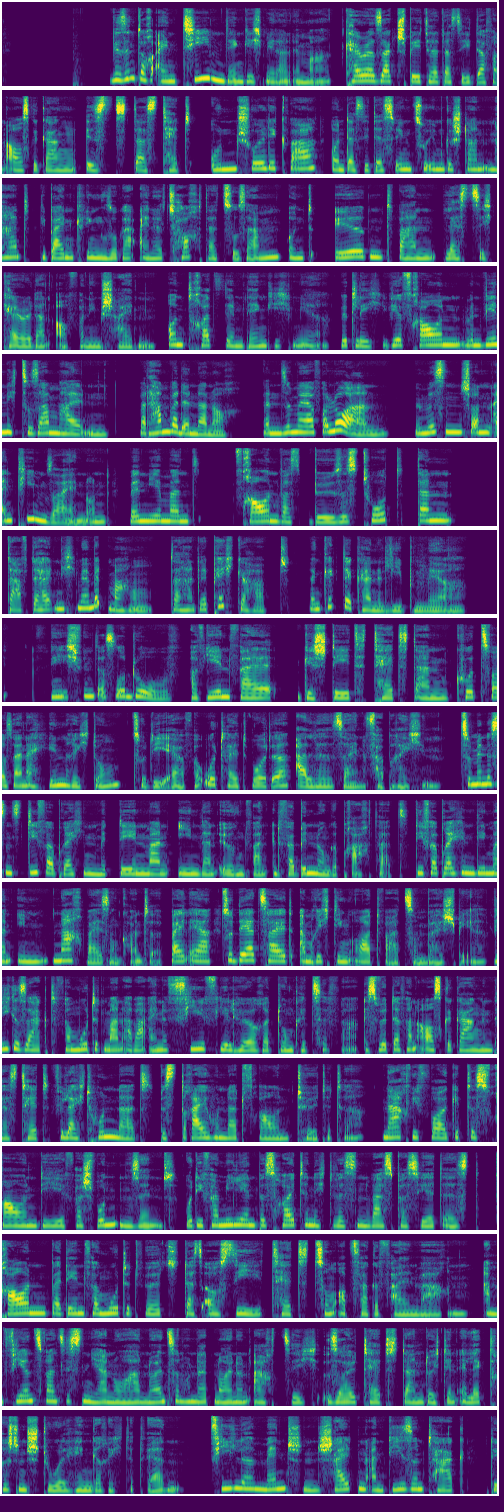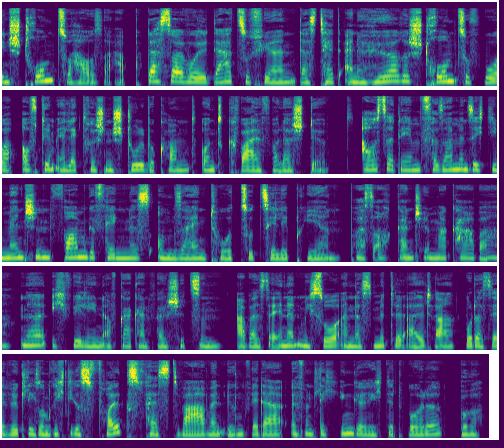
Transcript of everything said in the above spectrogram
wir sind doch ein Team, denke ich mir dann immer. Carol sagt später, dass sie davon ausgegangen ist, dass Ted unschuldig war und dass sie deswegen zu ihm gestanden hat. Die beiden kriegen sogar eine Tochter zusammen und irgendwann lässt sich Carol dann auch von ihm scheiden. Und trotzdem denke ich mir, wirklich, wir Frauen, wenn wir nicht zusammenhalten, was haben wir denn da noch? Dann sind wir ja verloren. Wir müssen schon ein Team sein. Und wenn jemand Frauen was Böses tut, dann darf der halt nicht mehr mitmachen. Dann hat er Pech gehabt. Dann kriegt er keine Liebe mehr. Ich finde das so doof. Auf jeden Fall gesteht Ted dann kurz vor seiner Hinrichtung, zu die er verurteilt wurde, alle seine Verbrechen. Zumindest die Verbrechen, mit denen man ihn dann irgendwann in Verbindung gebracht hat. Die Verbrechen, die man ihm nachweisen konnte, weil er zu der Zeit am richtigen Ort war zum Beispiel. Wie gesagt, vermutet man aber eine viel, viel höhere Dunkelziffer. Es wird davon ausgegangen, dass Ted vielleicht 100 bis 300 Frauen tötete. Nach wie vor gibt es Frauen, die verschwunden sind, wo die Familien bis heute nicht wissen, was passiert ist. Frauen, bei denen vermutet wird, dass auch sie Ted zum Opfer gefallen waren. Am 24. Januar 1989 soll Ted dann durch den elektrischen Stuhl hingerichtet werden. Viele Menschen schalten an diesem Tag den Strom zu Hause ab. Das soll wohl dazu führen, dass Ted eine höhere Stromzufuhr auf dem elektrischen Stuhl bekommt und qualvoller stirbt. Außerdem versammeln sich die Menschen vorm Gefängnis, um seinen Tod zu zelebrieren. Boah, ist auch ganz schön makaber. Ne? Ich will ihn auf gar keinen Fall schützen. Aber es erinnert mich so an das Mittelalter, wo das ja wirklich so ein richtiges Volksfest war, wenn irgendwer da öffentlich hingerichtet wurde. Boah,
